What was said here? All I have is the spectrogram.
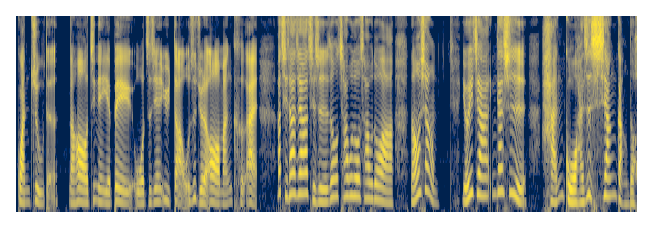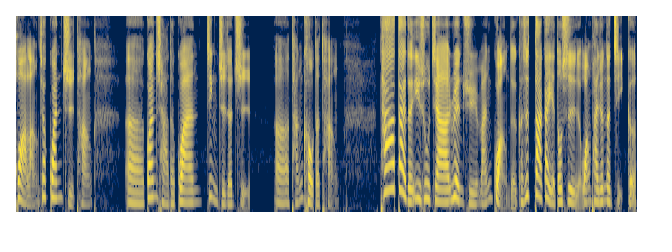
关注的。然后今年也被我直接遇到，我是觉得哦蛮可爱。那、啊、其他家其实都差不多差不多啊。然后像有一家应该是韩国还是香港的画廊，叫观止堂，呃，观察的观，静止的止，呃，堂口的堂。他带的艺术家 range 蛮广的，可是大概也都是王牌，就那几个。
